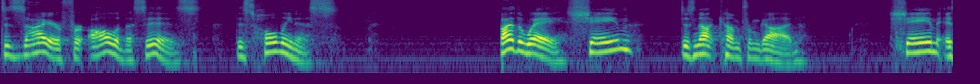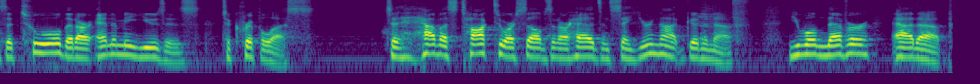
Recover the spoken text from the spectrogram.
desire for all of us is this holiness. By the way, shame does not come from God. Shame is a tool that our enemy uses to cripple us, to have us talk to ourselves in our heads and say, You're not good enough. You will never add up.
